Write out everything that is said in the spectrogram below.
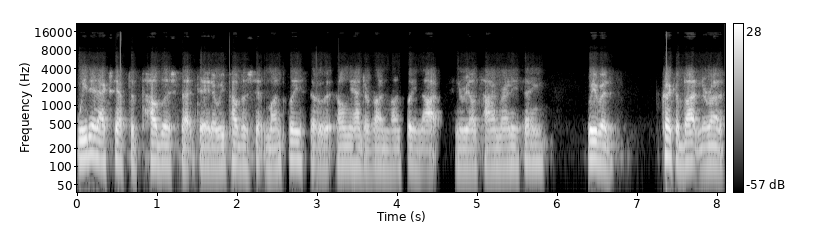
we didn't actually have to publish that data, we published it monthly. So it only had to run monthly, not in real time or anything. We would click a button to run a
